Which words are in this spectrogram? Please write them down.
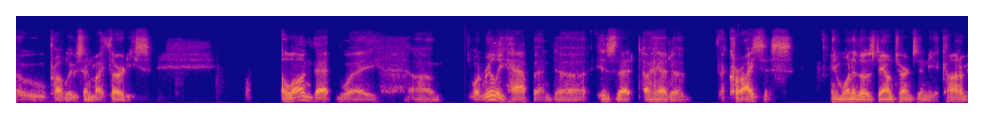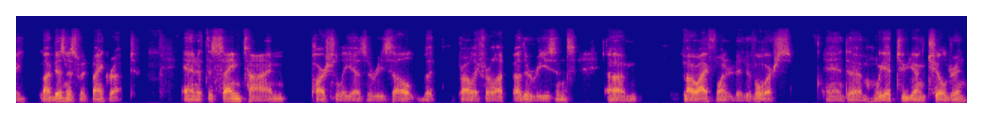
oh, probably was in my 30s. Along that way, um, what really happened uh, is that I had a, a crisis in one of those downturns in the economy. My business went bankrupt. And at the same time, partially as a result, but probably for a lot of other reasons. Um, my wife wanted a divorce, and um, we had two young children.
